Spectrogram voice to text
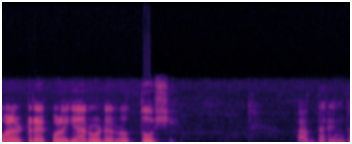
ಒಳ ಟ್ರ್ಯಾಕ್ ಒಳಗೆ ಯಾರು ಓಡ್ಯಾರು? ತೋಷಿ. ಆದ್ದರಿಂದ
